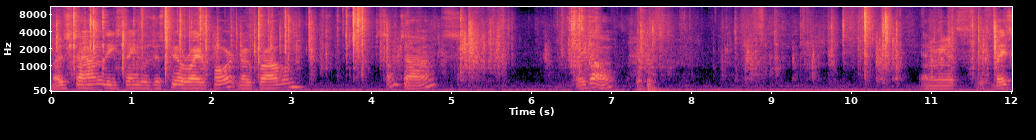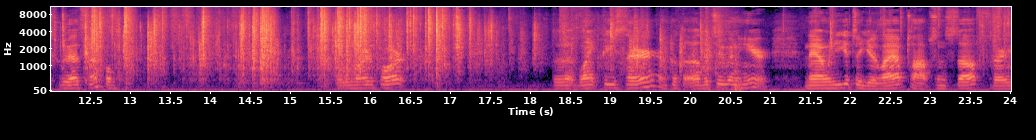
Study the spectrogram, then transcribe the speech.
Most time these things will just peel right apart, no problem. Sometimes they don't. And I mean, it's, it's basically that simple. it apart. Throw that blank piece there and put the other two in here. Now, when you get to your laptops and stuff, they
